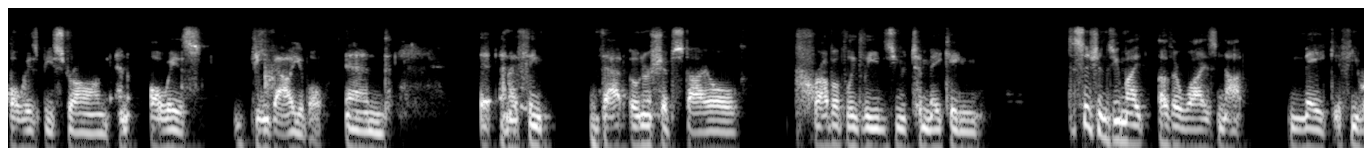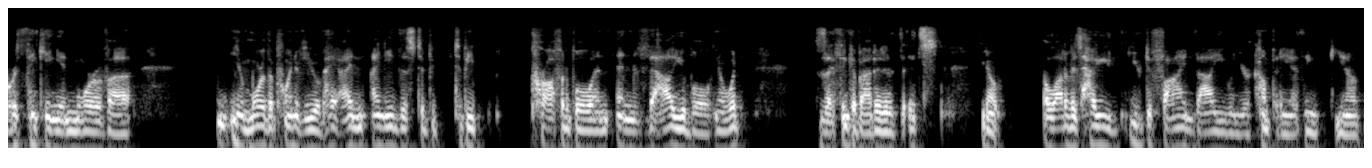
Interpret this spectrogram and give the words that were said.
always be strong and always be valuable and and I think that ownership style probably leads you to making decisions you might otherwise not make if you were thinking in more of a you know more the point of view of hey I, I need this to be to be profitable and, and valuable. You know what as I think about it it's you know a lot of it's how you you define value in your company. I think you know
